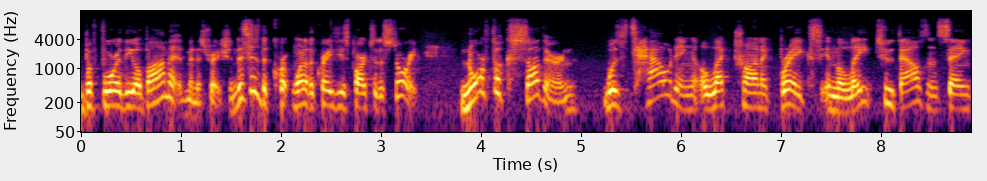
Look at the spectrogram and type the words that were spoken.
before the Obama administration. This is the, one of the craziest parts of the story. Norfolk Southern was touting electronic brakes in the late 2000s, saying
